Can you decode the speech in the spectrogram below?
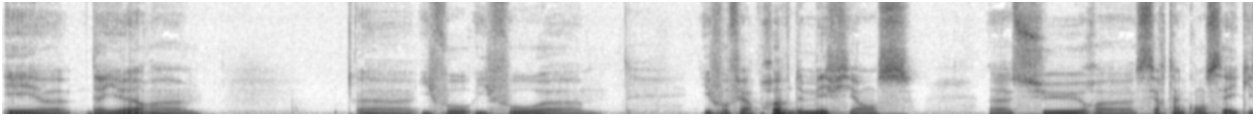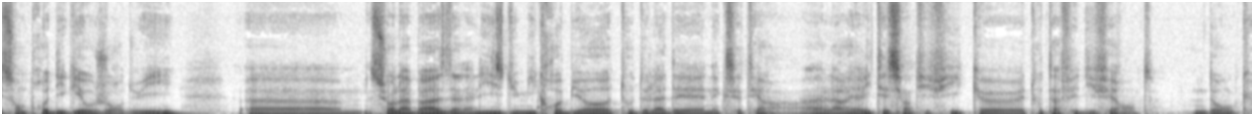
Et d'ailleurs euh, il, faut, il, faut, euh, il faut faire preuve de méfiance euh, sur certains conseils qui sont prodigués aujourd'hui. sur la base d'analyse du microbiote ou de l'ADN, etc. Hein. la réalité scientifique est tout à fait différente. Donc,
